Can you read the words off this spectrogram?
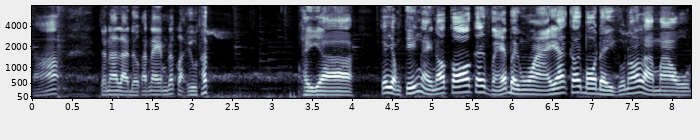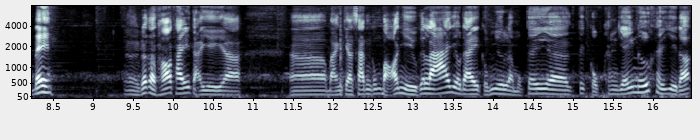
Đó cho nên là được anh em rất là yêu thích. Thì à, cái dòng kiến này nó có cái vẻ bề ngoài á cái body của nó là màu đen. Ờ, rất là khó thấy tại vì à, à, bạn trà xanh cũng bỏ nhiều cái lá vô đây cũng như là một cái ờ, cái cục khăn giấy nước hay gì đó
